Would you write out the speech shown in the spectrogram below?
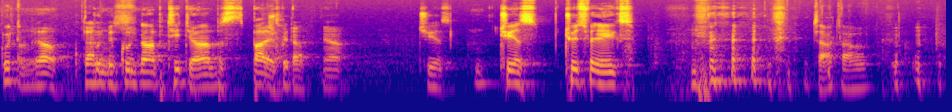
Gut, ja, Dann guten, bis- guten Appetit, ja, bis bald. später. Ja. Cheers. Cheers. Tschüss, Felix. Ciao, ciao.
